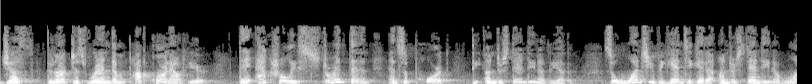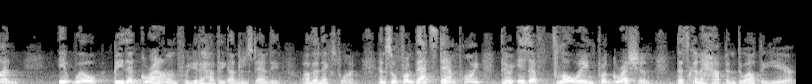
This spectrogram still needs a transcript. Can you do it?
just, they're not just random popcorn out here. They actually strengthen and support the understanding of the other. So once you begin to get an understanding of one, it will be the ground for you to have the understanding of the next one. And so from that standpoint, there is a flowing progression that's going to happen throughout the year.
